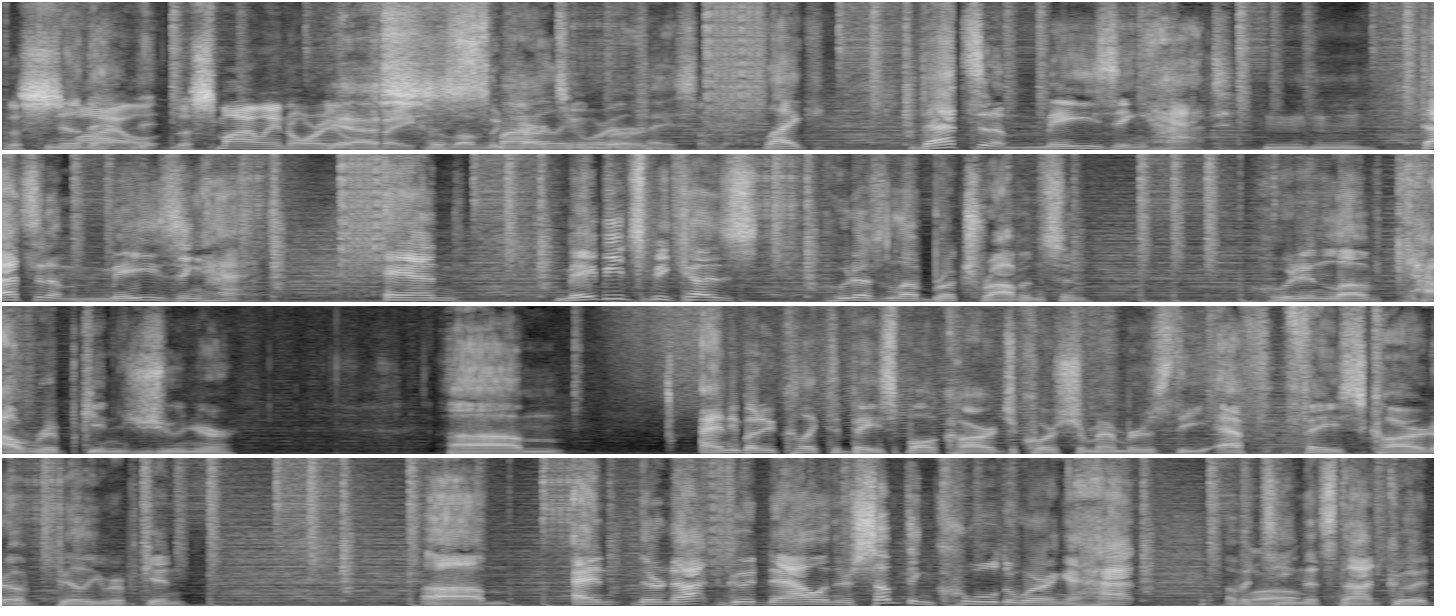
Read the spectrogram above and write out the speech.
The You know, the- smile, the- the, smiling Oriole Yes, face. I love the smiling cartoon Oriole bird. face. Like that's an amazing hat. Mm-hmm. That's an amazing hat, and maybe it's because who doesn't love Brooks Robinson? Who didn't love Cal Ripken Jr.? Um, anybody who collected baseball cards, of course, remembers the F face card of Billy Ripken. Um, and they're not good now, and there's something cool to wearing a hat of a Well, team that's not good.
